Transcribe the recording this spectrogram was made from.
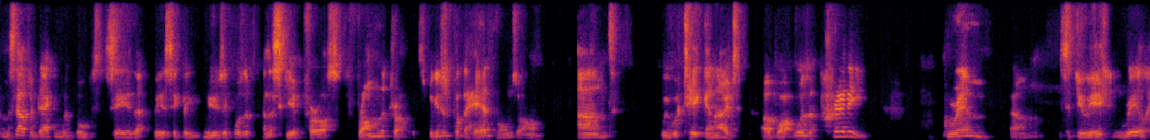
myself and Declan would both say that basically music was a, an escape for us from the troubles. We could just put the headphones on and we were taken out of what was a pretty grim um, situation, really,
